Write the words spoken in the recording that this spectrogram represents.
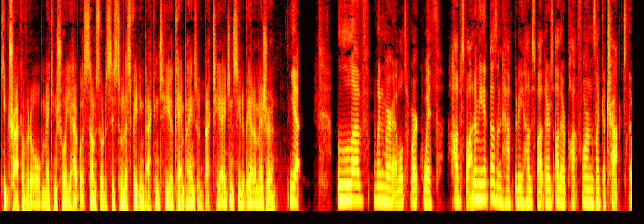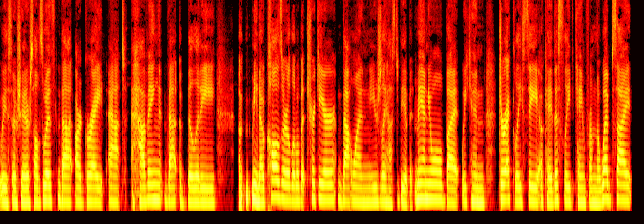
keep track of it all, making sure you have got some sort of system that's feeding back into your campaigns or back to your agency to be able to measure it. Yeah love when we're able to work with HubSpot. And I mean, it doesn't have to be HubSpot. There's other platforms like Attract that we associate ourselves with that are great at having that ability um, you know, calls are a little bit trickier. That one usually has to be a bit manual, but we can directly see, okay, this lead came from the website.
